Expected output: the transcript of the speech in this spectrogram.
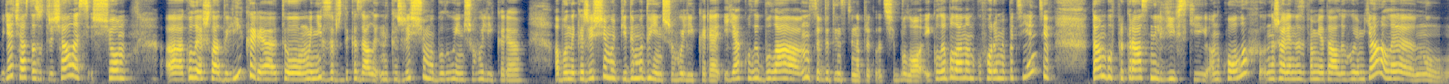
Я часто зустрічалась, що коли я йшла до лікаря, то мені завжди казали: не кажи, що ми були у іншого лікаря, або не кажи, що ми підемо до іншого лікаря. І я коли була, ну це в дитинстві, наприклад, ще було, і коли була на онкофорумі пацієнтів, там був прекрасний львівський онколог. На жаль, я не запам'ятала його ім'я, але ну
